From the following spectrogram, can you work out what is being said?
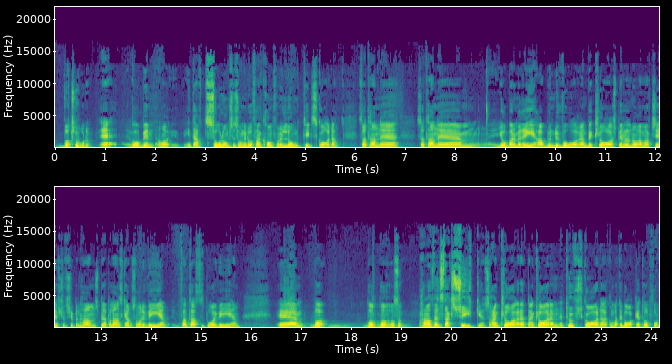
vad tror du? Eh, Robin har inte haft så lång säsong ändå för han kom från en långtidsskada. Så att han så att han eh, ehm, jobbade med rehab under våren, blev klar, spelade några matcher i Köpenhamn, spelade på landskamp, så var det VM. Fantastiskt bra i VM. Eh, vad, vad, vad, vad som, han har ett väldigt starkt psyke, så han klarar detta. Han klarar en, en tuff skada, komma tillbaka i toppform.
